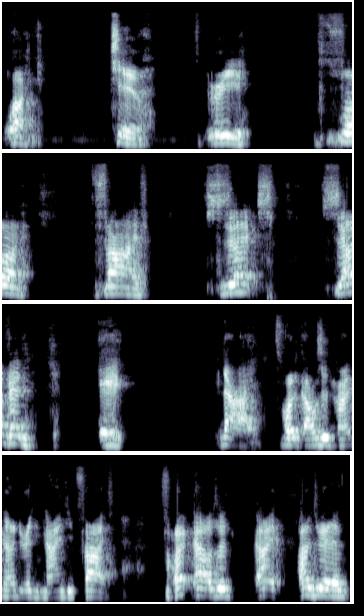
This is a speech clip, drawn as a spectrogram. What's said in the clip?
One, two, three, four, five, six, seven, eight, nine, four thousand nine hundred ninety-five, four thousand nine hundred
